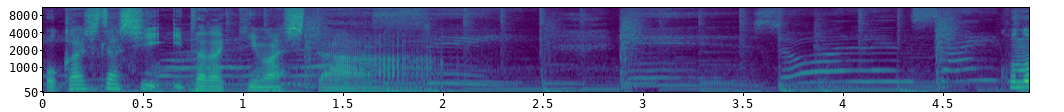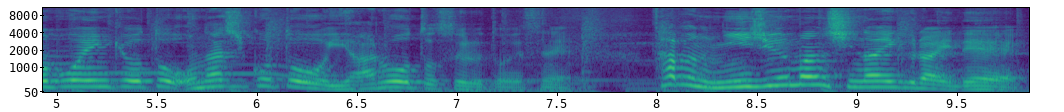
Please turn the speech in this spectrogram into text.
お貸し出しいただきました。この望遠鏡と同じことをやろうとするとですね多分20万しないぐらいで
